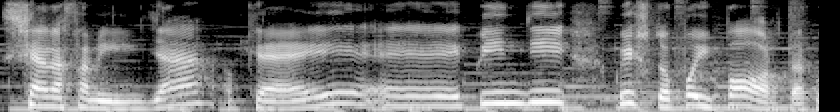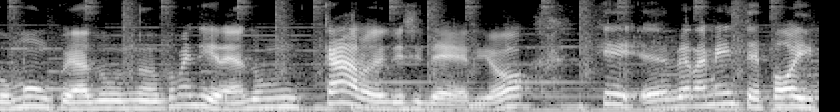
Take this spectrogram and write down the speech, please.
si ha una famiglia, ok? E quindi questo poi porta comunque ad un, come dire, ad un calo del desiderio che eh, veramente poi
